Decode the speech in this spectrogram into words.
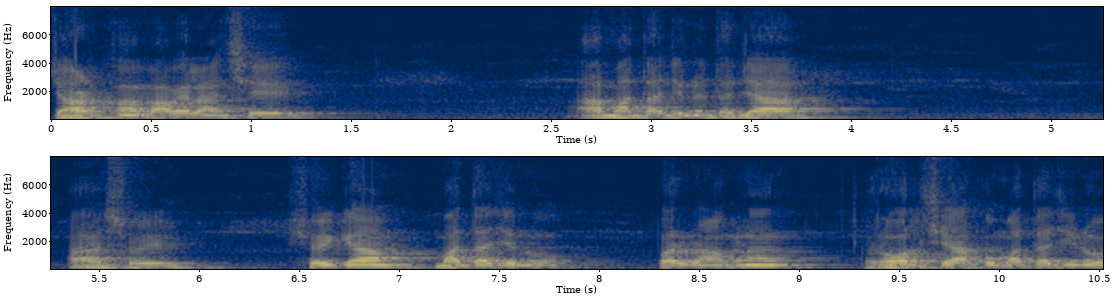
ઝાડખા વાવેલા છે. આ માતાજીની ધજા, આ સોય સોયગામ માતાજીનું પરઆંગણા રોલ છે આખો માતાજીનો.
